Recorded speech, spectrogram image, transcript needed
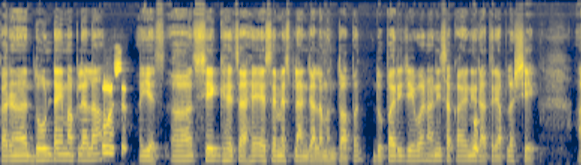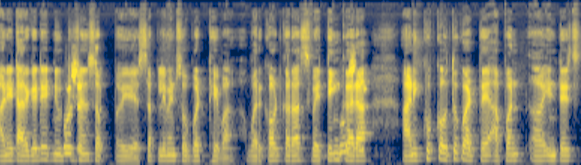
कारण दोन टाईम आपल्याला हो सर. येस शेक घ्यायचा आहे. एस एम एस प्लॅन ज्याला म्हणतो आपण. दुपारी जेवण आणि सकाळी आणि हो. रात्री आपला शेक आणि टार्गेटेड न्यूट्रिशन. सप सप्लिमेंट सोबत ठेवा. वर्कआउट करा स्वेटिंग करा आणि खूप कौतुक वाटतंय आपण इंटरेस्ट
